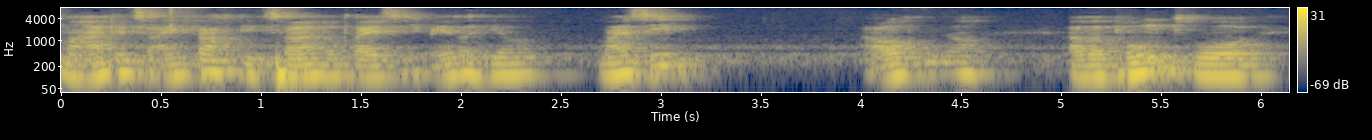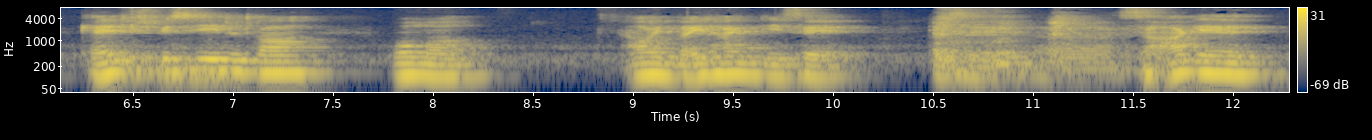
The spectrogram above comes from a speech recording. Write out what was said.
man hat jetzt einfach die 230 Meter hier mal 7. Auch wieder aber Punkt, wo keltisch besiedelt war, wo man auch in Weilheim diese, diese äh, Sage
